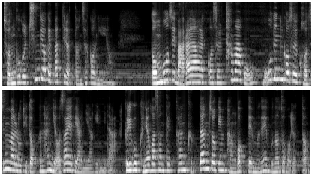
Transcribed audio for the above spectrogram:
전국을 충격에 빠뜨렸던 사건이에요. 넘보지 말아야 할 것을 탐하고 모든 것을 거짓말로 뒤덮은 한 여자에 대한 이야기입니다. 그리고 그녀가 선택한 극단적인 방법 때문에 무너져 버렸던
